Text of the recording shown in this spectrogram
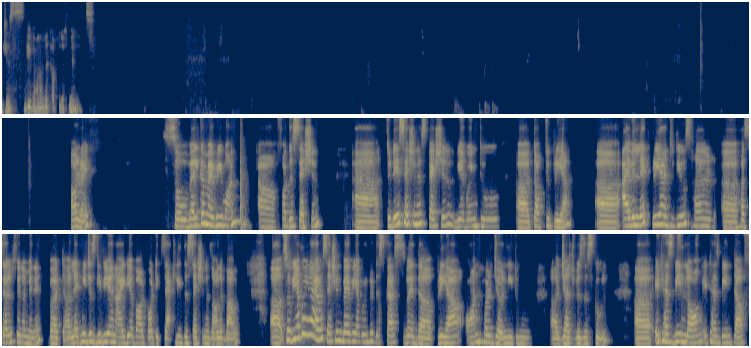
just give another couple of minutes. All right. So welcome everyone uh, for this session. Uh, today's session is special. We are going to uh, talk to Priya. Uh, I will let Priya introduce her uh, herself in a minute, but uh, let me just give you an idea about what exactly this session is all about. Uh, so we are going to have a session where we are going to discuss with uh, Priya on her journey to uh, Judge Business School. it has been long, it has been tough,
